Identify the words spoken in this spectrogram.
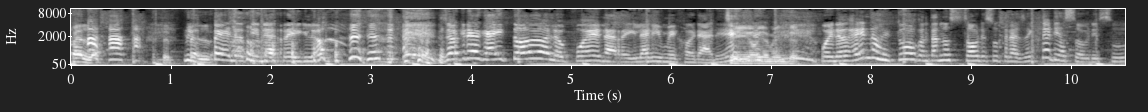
pelo, este Mi pelo tiene arreglo. Yo creo que ahí todo lo pueden arreglar y mejorar, ¿eh? Sí, obviamente. Bueno, él nos estuvo contando sobre su trayectoria, sobre su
